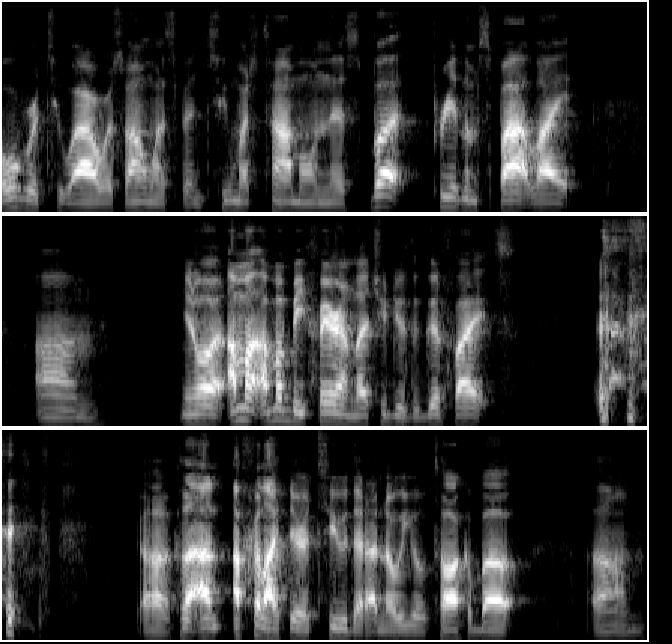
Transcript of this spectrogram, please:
over two hours, so I don't want to spend too much time on this. But prelim spotlight. Um, you know what? I'm I'm gonna be fair and let you do the good fights. Uh 'cause I, I feel like there are two that I know you'll talk about. Um,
